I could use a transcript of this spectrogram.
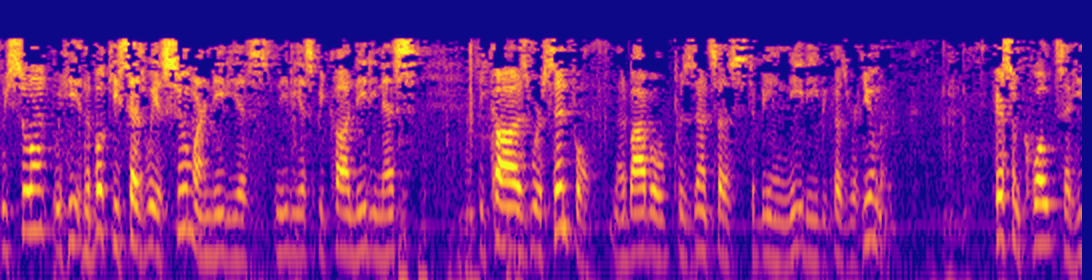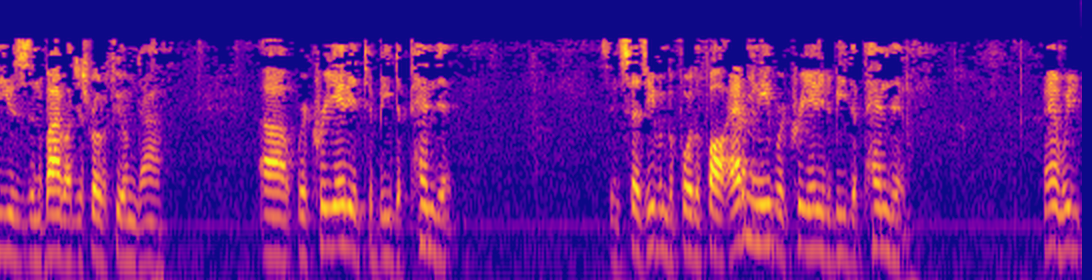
we assume. He, the book he says we assume our neediest, neediest because neediness because we're sinful. And the Bible presents us to being needy because we're human. Here's some quotes that he uses in the Bible. I just wrote a few of them down. Uh, we're created to be dependent. It says even before the fall, Adam and Eve were created to be dependent. Man, we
